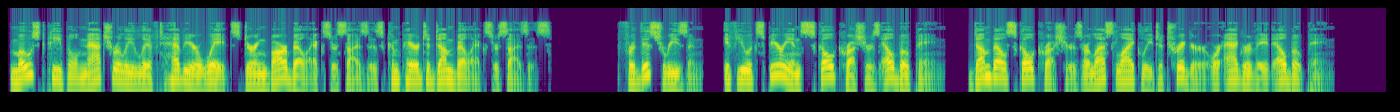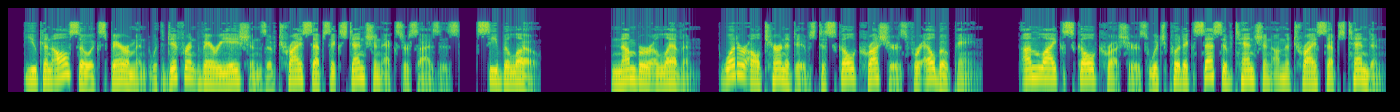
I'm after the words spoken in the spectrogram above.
Most people naturally lift heavier weights during barbell exercises compared to dumbbell exercises. For this reason, if you experience skull crushers elbow pain, dumbbell skull crushers are less likely to trigger or aggravate elbow pain. You can also experiment with different variations of triceps extension exercises. See below. Number 11. What are alternatives to skull crushers for elbow pain? Unlike skull crushers, which put excessive tension on the triceps tendon,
